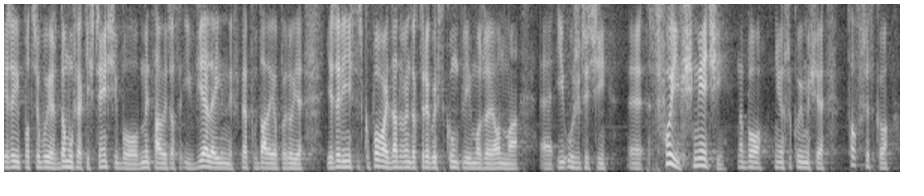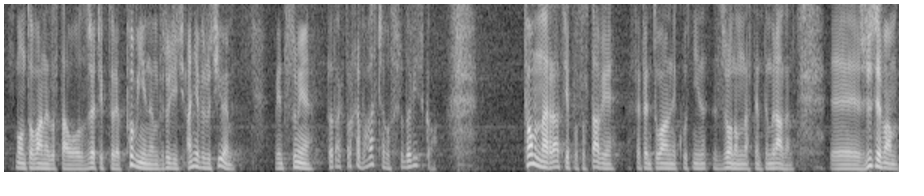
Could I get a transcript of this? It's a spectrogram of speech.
Jeżeli potrzebujesz domów jakiejś części, bo my cały czas i wiele innych sklepów dalej operuje. Jeżeli nie chcesz kupować, zadzwoń do któregoś z kumpli, może on ma e, i użyczy Ci swoich śmieci, no bo nie oszukujmy się, to wszystko zmontowane zostało z rzeczy, które powinienem wyrzucić, a nie wyrzuciłem. Więc w sumie to tak trochę walczę o środowisko. Tą narrację pozostawię w ewentualnej kłótni z żoną następnym razem. E, Życzę Wam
